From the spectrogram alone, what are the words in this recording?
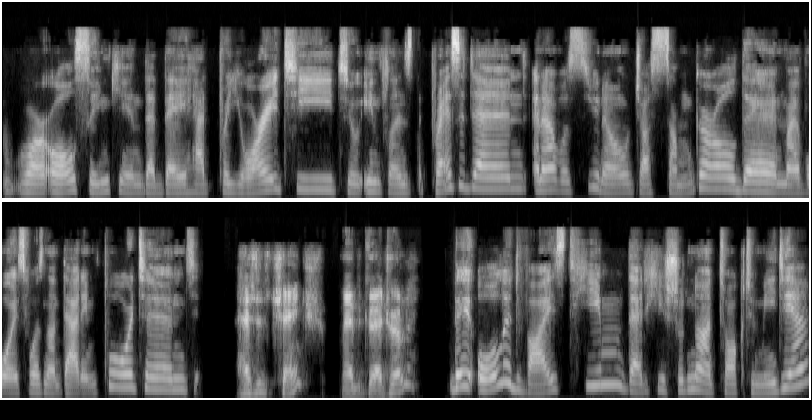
were all thinking that they had priority to influence the president. And I was, you know, just some girl there and my voice was not that important. Has it changed? Maybe gradually? They all advised him that he should not talk to media.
